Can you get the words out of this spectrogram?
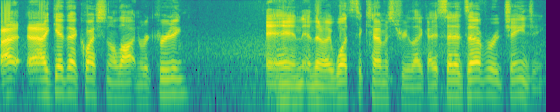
I, I get that question a lot in recruiting. And, and they're like, what's the chemistry? Like I said, it's ever changing.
